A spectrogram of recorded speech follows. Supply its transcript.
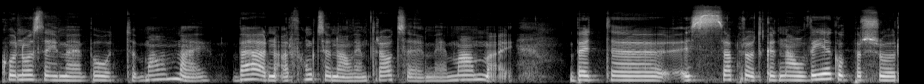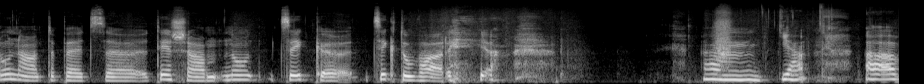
ko nozīmē būt mammai, bērna ar funkcionāliem traucējumiem, mammai. Bet uh, es saprotu, ka nav viegli par šo runāt, tāpēc uh, tiešām, nu, cik, uh, cik tu vari. ja? um, jā. Uh,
